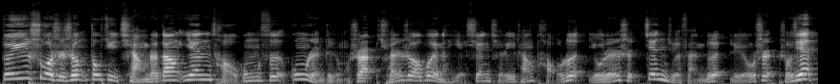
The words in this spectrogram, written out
对于硕士生都去抢着当烟草公司工人这种事儿，全社会呢也掀起了一场讨论。有人是坚决反对，理由是：首先，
